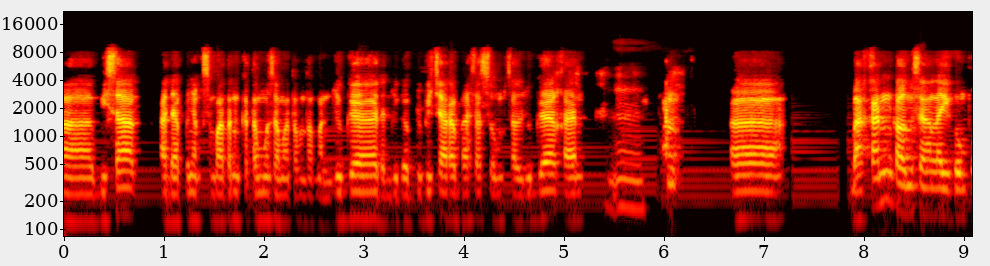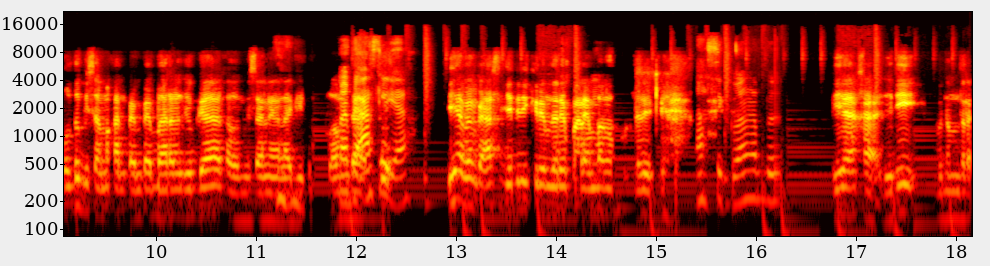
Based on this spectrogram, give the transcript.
uh, bisa ada punya kesempatan ketemu sama teman-teman juga dan juga berbicara bahasa Sumsel juga kan. Mm. Kan uh, bahkan kalau misalnya lagi kumpul tuh bisa makan pempek bareng juga kalau misalnya hmm. lagi kumpul. Pempek asli ya? Iya pempek asli jadi dikirim dari Palembang dari. Asik banget tuh. Iya kak, jadi benar-benar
